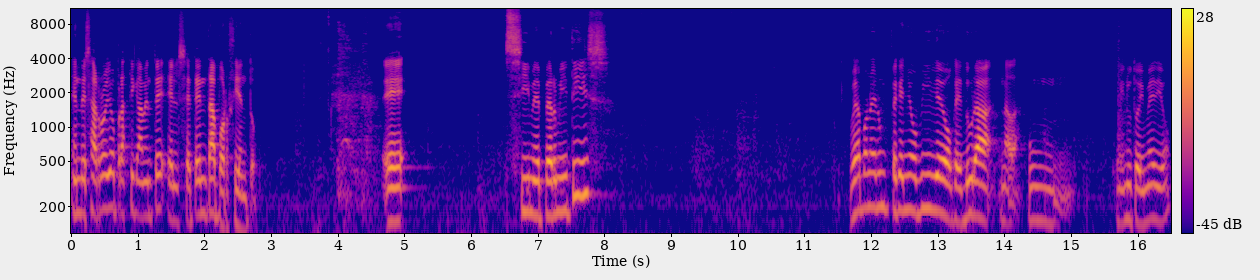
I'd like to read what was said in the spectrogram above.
en desarrollo prácticamente el 70%. Eh, si me permitís, Voy a poner un pequeño vídeo que dura, nada, un minuto y medio.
